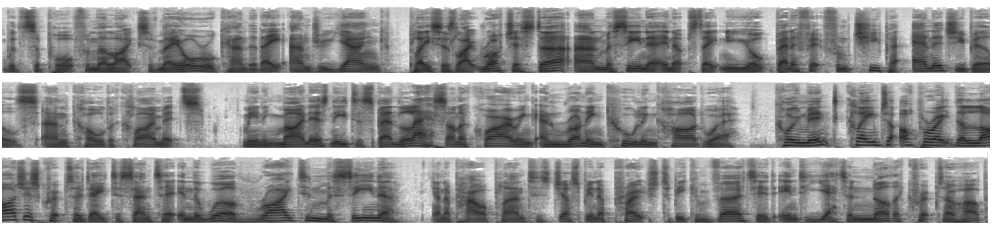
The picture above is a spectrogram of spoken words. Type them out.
with support from the likes of mayoral candidate Andrew Yang. Places like Rochester and Massena in upstate New York benefit from cheaper energy bills and colder climates, meaning miners need to spend less on acquiring and running cooling hardware. CoinMint claimed to operate the largest crypto data center in the world right in Massena, and a power plant has just been approached to be converted into yet another crypto hub.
